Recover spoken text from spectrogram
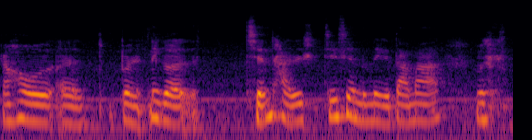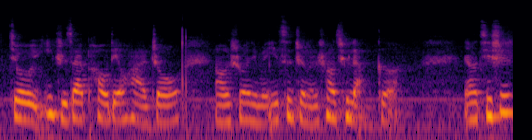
然后呃，本那个前台的接线的那个大妈。就一直在泡电话粥，然后说你们一次只能上去两个，然后其实，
